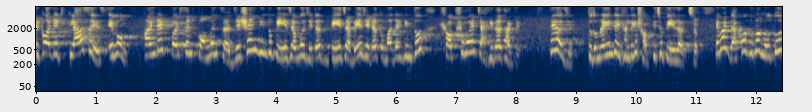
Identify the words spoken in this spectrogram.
recorded classes এবং হান্ড্রেড পার্সেন্ট কমন সাজেশন কিন্তু পেয়ে যাব, যেটা পেয়ে যাবে, যেটা তোমাদের কিন্তু সবসময়ের চাহিদা থাকে। ঠিক আছে? তো তোমরা কিন্তু এখান থেকে সব কিছু পেয়ে যাচ্ছ। এবার দেখো, দুটো নতুন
